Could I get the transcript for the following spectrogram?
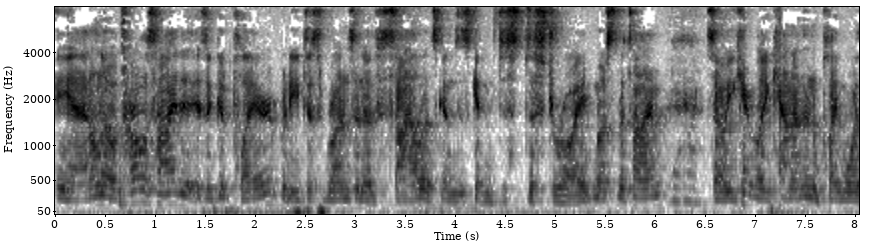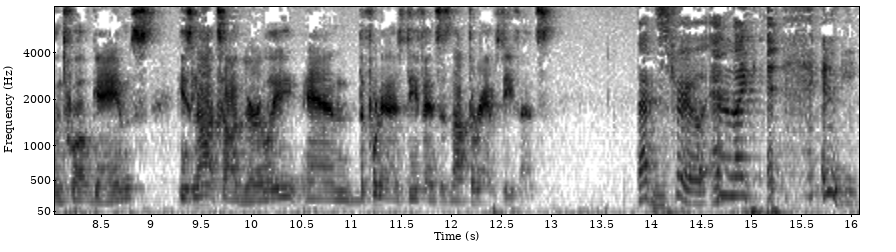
don't know, Angeles. I- yeah, I don't know. Carlos Hyde is a good player, but he just runs in a style that's going to just get him just destroyed most of the time. So you can't really count on him to play more than 12 games. He's not Todd Gurley, and the 49ers defense is not the Rams defense. That's true, and like, and,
